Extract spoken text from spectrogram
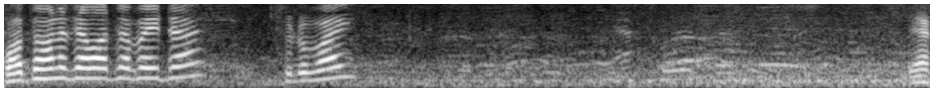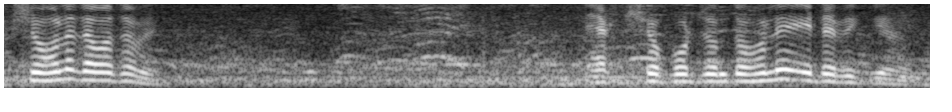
কত হলে দেওয়া যাবে এটা, ছোট ভাই? একশো হলে দেওয়া যাবে। একশো পর্যন্ত হলে এটা বিক্রি হবে।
